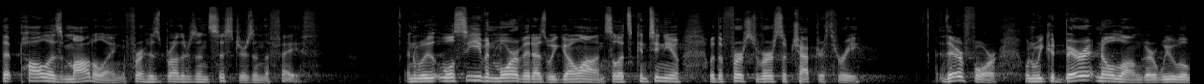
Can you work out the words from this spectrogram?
that Paul is modeling for his brothers and sisters in the faith. And we'll see even more of it as we go on. So let's continue with the first verse of chapter 3. Therefore, when we could bear it no longer, we, will,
